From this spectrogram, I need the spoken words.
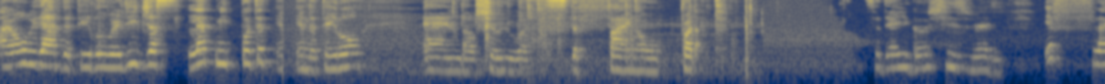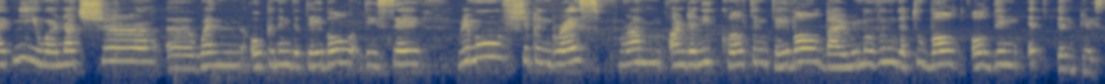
I already have the table ready. Just let me put it in the table and I'll show you what's the final product. So there you go. She's ready. If, like me, you were not sure uh, when opening the table, they say remove shipping brace from underneath quilting table by removing the two bolts holding it in place.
